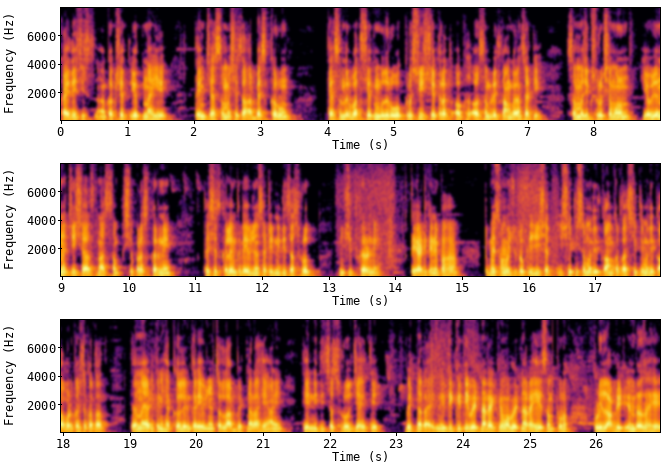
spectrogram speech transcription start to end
कायद्याची कक्षेत येत नाही आहे त्यांच्या समस्येचा अभ्यास करून त्या संदर्भात शेतमजूर व कृषी क्षेत्रात असंघटित कामगारांसाठी सामाजिक सुरक्षा म्हणून योजनाची शासनास शिफारस करणे तसेच कल्याणकारी योजनांसाठी निधीचा स्रोत निश्चित करणे. तर या ठिकाणी पहा तुम्ही सांगू इच्छितो की जी शेत शेती संबंधित काम करतात शेतीमध्ये काबड कष्ट करतात त्यांना या ठिकाणी ह्या कल्याणकारी योजनेचा लाभ भेटणार आहे आणि ते निधीचा स्रोत जे आहे ते भेटणार आहे. निधी किती भेटणार आहे केव्हा भेटणार आहे हे संपूर्ण पुढील अपडेट येणारच आहे.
